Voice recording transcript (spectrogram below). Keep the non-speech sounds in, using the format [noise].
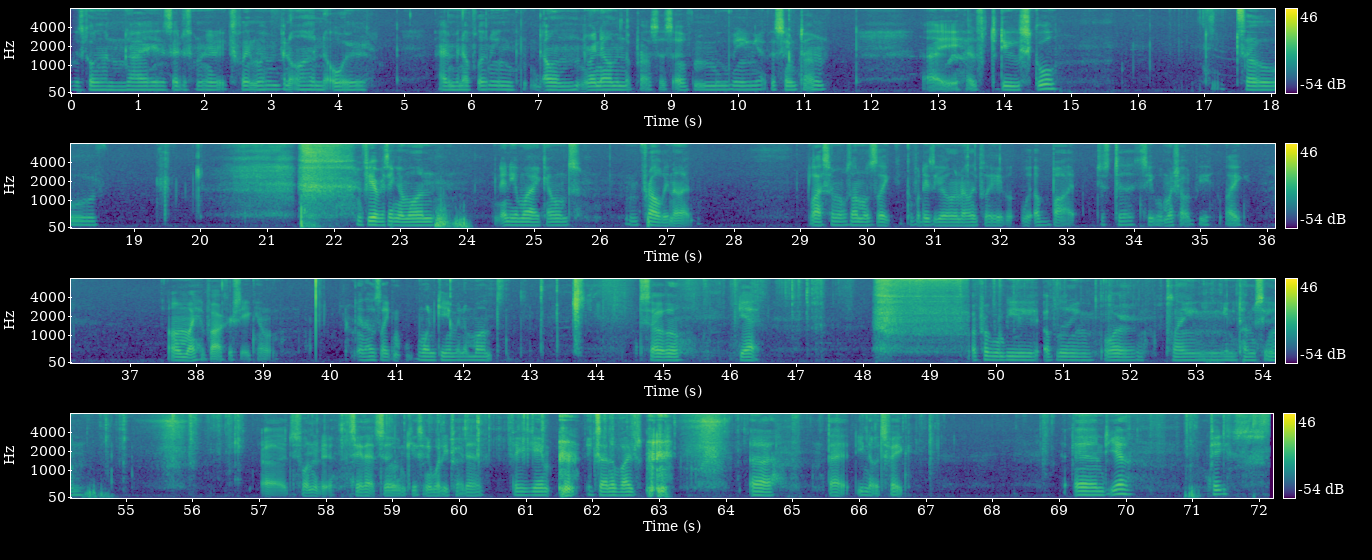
What's going on, guys? I just wanted to explain why I haven't been on or I haven't been uploading. Um, right now I'm in the process of moving at the same time. I have to do school. So, [sighs] if you ever think I'm on any of my accounts, probably not last time I was on was like a couple days ago, and I only played with a bot just to see what my shot would be like on my hypocrisy account. And that was like one game in a month. So, yeah. [sighs] I probably won't be uploading or playing anytime soon. Uh, just wanted to say that so in case anybody tried to fake a game, [clears throat] Exano vibes, [clears throat] uh, that you know it's fake. And yeah, peace.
